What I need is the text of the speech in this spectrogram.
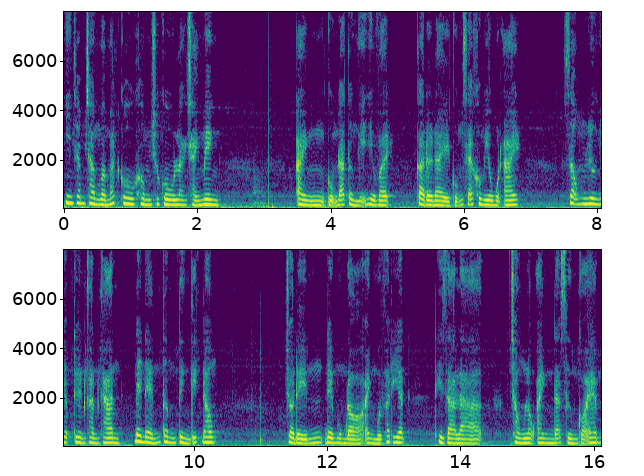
Nhìn chăm chăm vào mắt cô không cho cô lảng tránh mình. Anh cũng đã từng nghĩ như vậy. Cả đời này cũng sẽ không yêu một ai. Giọng Lương Nhậm Tuyền khàn khàn Đè nén tâm tình kích động. Cho đến đêm hôm đó anh mới phát hiện Thì ra là trong lòng anh đã sớm có em.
